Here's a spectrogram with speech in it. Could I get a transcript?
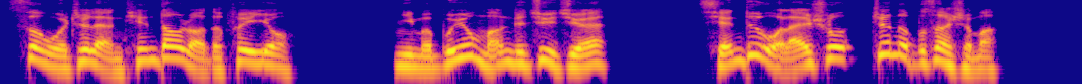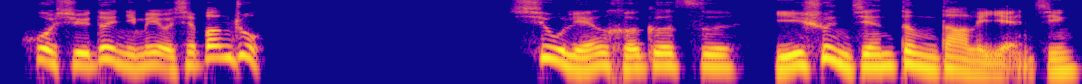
算我这两天叨扰的费用。你们不用忙着拒绝，钱对我来说真的不算什么，或许对你们有些帮助。秀莲和歌兹一瞬间瞪大了眼睛。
